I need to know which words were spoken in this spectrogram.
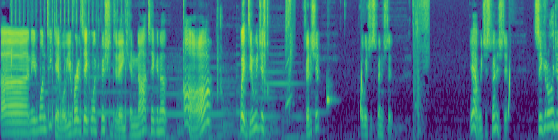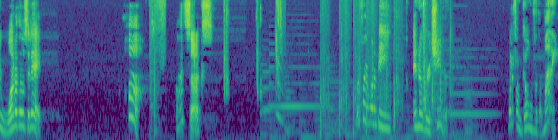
Uh, need one tea table. You've already taken one commission today and cannot take another. Aw. Wait, didn't we just finish it? Thought we just finished it. Yeah, we just finished it. So you can only do one of those a day. Oh. Well, that sucks. What if I want to be an overachiever? What if I'm going for the money?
